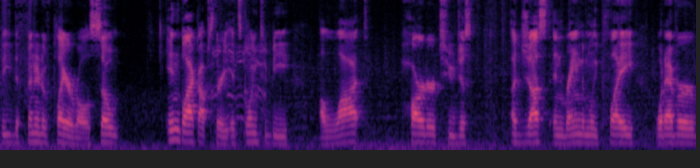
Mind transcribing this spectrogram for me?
the definitive player roles. So in Black Ops 3, it's going to be a lot harder to just adjust and randomly play whatever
